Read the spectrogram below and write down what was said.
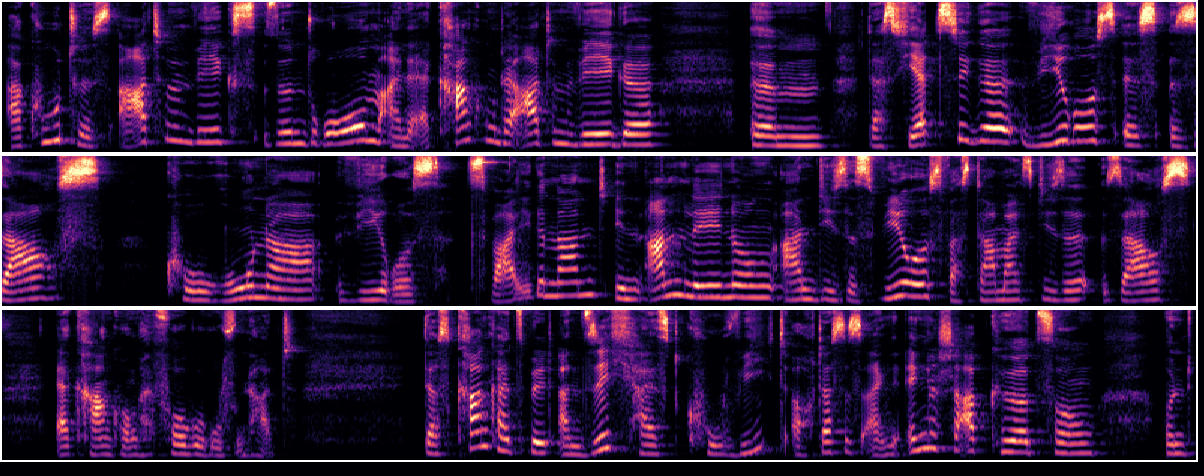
akutes Atemwegssyndrom, eine Erkrankung der Atemwege. Ähm, das jetzige Virus ist SARS Coronavirus 2 genannt, in Anlehnung an dieses Virus, was damals diese SARS-Erkrankung hervorgerufen hat. Das Krankheitsbild an sich heißt Covid, auch das ist eine englische Abkürzung und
